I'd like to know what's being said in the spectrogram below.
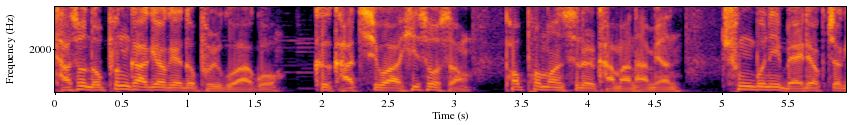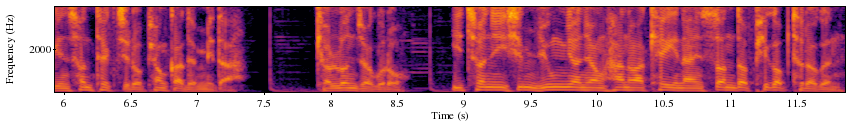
다소 높은 가격에도 불구하고 그 가치와 희소성, 퍼포먼스를 감안하면 충분히 매력적인 선택지로 평가됩니다. 결론적으로 2026년형 한화 K9 썬더 픽업 트럭은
